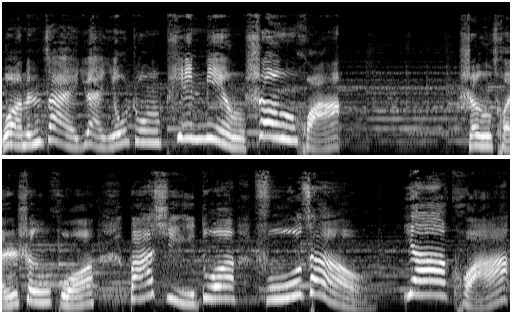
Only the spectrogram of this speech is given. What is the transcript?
我们在远游中拼命升华。生存生活，把许多浮躁压垮。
